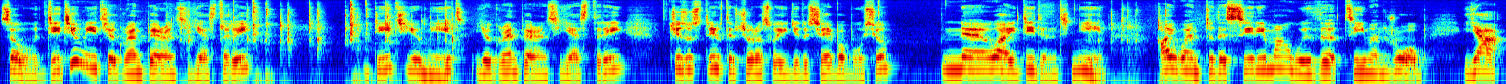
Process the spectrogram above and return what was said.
So, did you meet your grandparents yesterday? Did you meet your grandparents yesterday? Чи зустрів ти вчора своїх дідуся і бабусю? No, I didn't. Ні. I went to the cinema with Tim and Rob. Я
